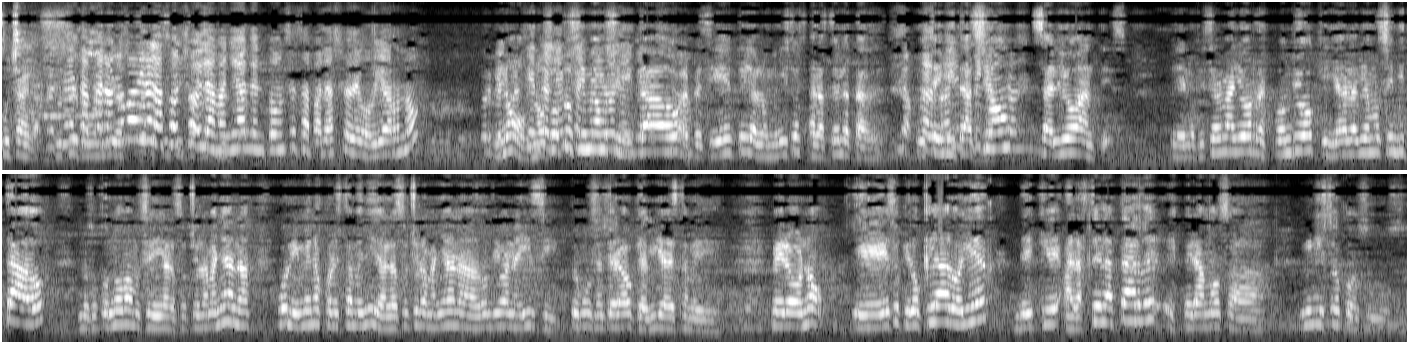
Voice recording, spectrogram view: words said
Muchas gracias. pero no va a ir a las 8 de la mañana entonces a Palacio de Gobierno. no, nosotros sí hemos invitado al presidente y a los ministros a las 3 de la tarde. Nuestra invitación salió antes. El oficial mayor respondió que ya le habíamos invitado, nosotros no vamos a ir a las 8 de la mañana, bueno, y menos con esta medida, a las 8 de la mañana, ¿a dónde iban a ir si hemos enterado que había esta medida? Pero no, eh, eso quedó claro ayer, de que a las 3 de la tarde esperamos al ministro con sus,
